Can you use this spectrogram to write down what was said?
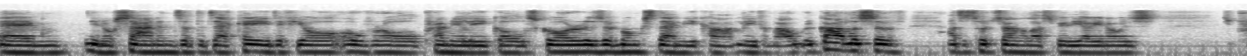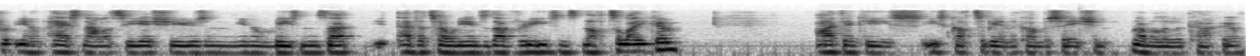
um, you know, signings of the decade, if your overall Premier League goal scorer is amongst them, you can't leave him out, regardless of, as I touched on in the last video, you know, his, his you know personality issues and you know reasons that Evertonians would have reasons not to like him. I think he's he's got to be in the conversation, Romelu Lukaku.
